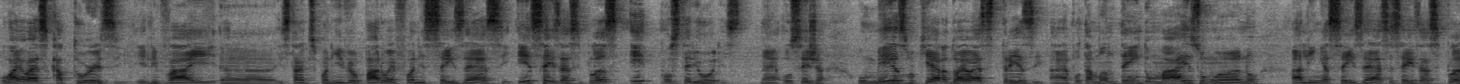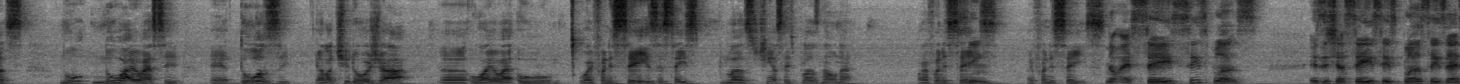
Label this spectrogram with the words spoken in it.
o iOS 14 ele vai ah, estar disponível para o iPhone 6S e 6S Plus e posteriores, né? Ou seja, o mesmo que era do iOS 13. A Apple está mantendo mais um ano a linha 6S e 6S Plus. No, no iOS eh, 12, ela tirou já ah, o, iOS, o, o iPhone 6 e 6 Plus. Tinha 6 Plus, não, né? O iPhone 6. Sim. O iPhone 6. Não, é 6, 6 Plus. Existe a 6, 6 Plus, 6S,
